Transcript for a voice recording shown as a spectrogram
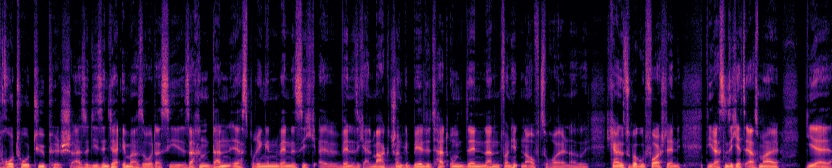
prototypisch. Also die sind ja immer so, dass sie Sachen dann erst bringen, wenn es sich, äh, wenn sich ein Markt schon gebildet hat, um den dann von hinten aufzurollen. Also ich kann mir das super gut vorstellen. Die, die lassen sich jetzt erstmal die äh,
